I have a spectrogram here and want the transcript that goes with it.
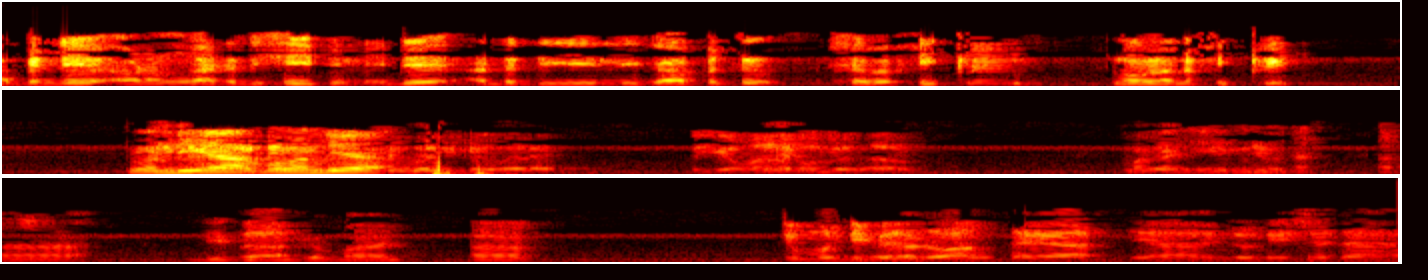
Tapi dia orang nggak ada di sini nih. Dia ada di liga apa tuh? Siapa Fikri? Maulana Fikri. Polandia, Polandia. Coba lihat, coba lihat. Liga mana kalau nggak tahu. Makanya Iya, itu. iya. Ah, dia di liga mana? Ah, Cuman di beda doang kayak ya Indonesia dah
